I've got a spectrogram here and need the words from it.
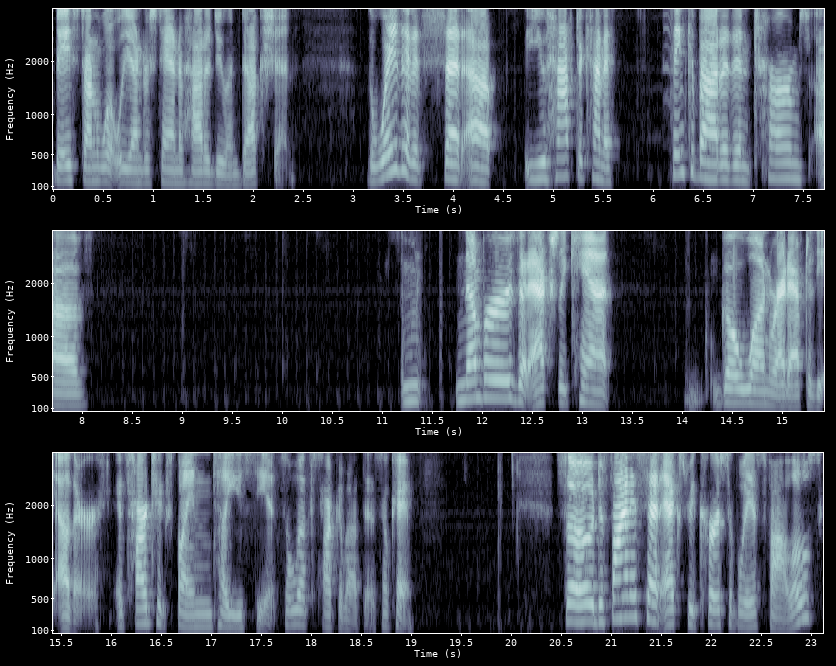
based on what we understand of how to do induction. The way that it's set up, you have to kind of think about it in terms of numbers that actually can't go one right after the other. It's hard to explain until you see it. So let's talk about this. Okay. So define a set X recursively as follows.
